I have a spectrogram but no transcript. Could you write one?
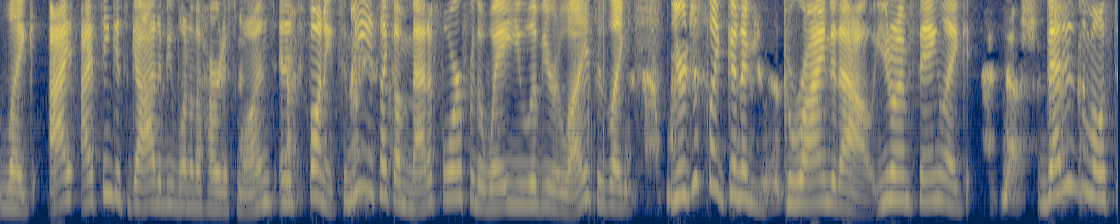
like I, I think it's got to be one of the hardest ones. And it's funny to me it's like a metaphor for the way you live your life is like you're just like gonna grind it out. You know what i'm saying? Like Yes. that is the most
